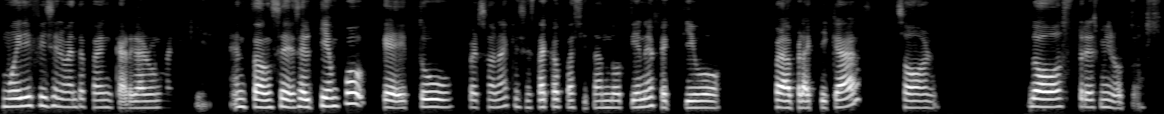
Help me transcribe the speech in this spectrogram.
muy difícilmente pueden cargar un maniquí. Entonces, el tiempo que tu persona que se está capacitando tiene efectivo para practicar son dos, tres minutos,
